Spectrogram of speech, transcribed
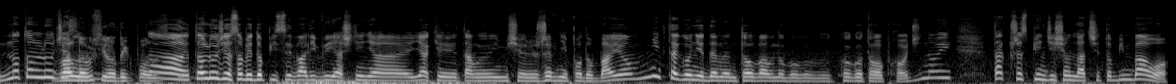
no to ludzie... Walnął środek Polski. Tak, to ludzie sobie dopisywali wyjaśnienia, jakie tam im się żywnie podobają. Nikt tego nie dementował, no bo kogo to obchodzi. No i tak przez 50 lat się to bimbało.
